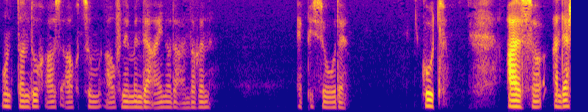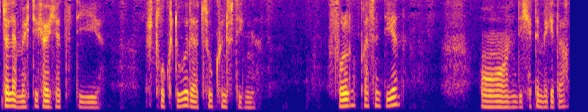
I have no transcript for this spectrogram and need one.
und dann durchaus auch zum Aufnehmen der ein oder anderen Episode. Gut, also an der Stelle möchte ich euch jetzt die Struktur der zukünftigen Folgen präsentieren und ich hätte mir gedacht,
